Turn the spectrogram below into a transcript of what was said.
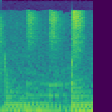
Bye.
